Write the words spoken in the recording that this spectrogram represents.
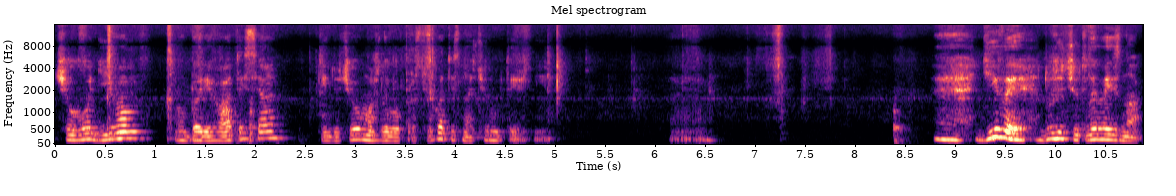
чого дівам оберігатися і до чого можливо прислухатись на цьому тижні. Е, Діви дуже чутливий знак.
